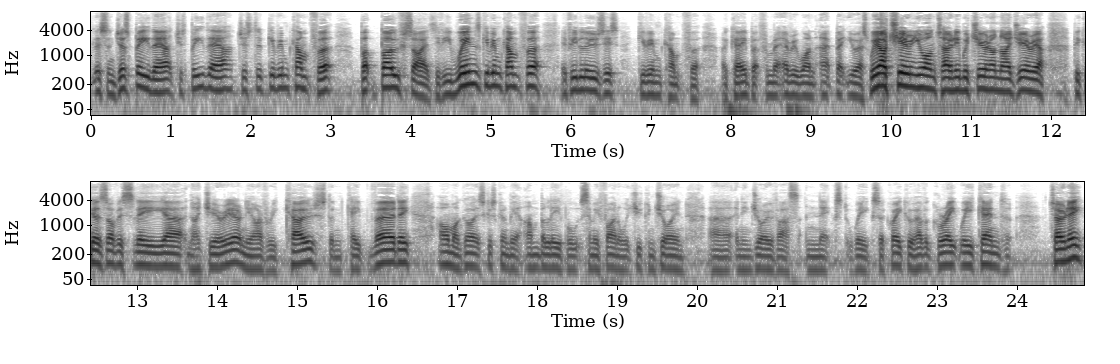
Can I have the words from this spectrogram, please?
Listen, just be there. Just be there, just to give him comfort. But both sides. If he wins, give him comfort. If he loses, give him comfort. Okay, but from everyone at BetUS, we are cheering you on, Tony. We're cheering on Nigeria because obviously uh, Nigeria and the Ivory Coast and Cape Verde. Oh my God, it's just going to be an unbelievable semi-final which you can join uh, and enjoy with us next week. So Kwaku, have a great weekend, Tony.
